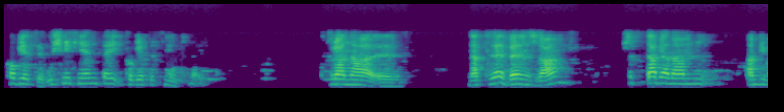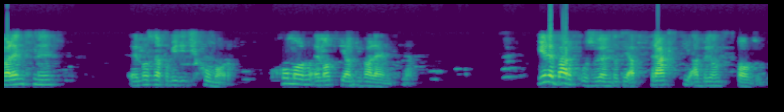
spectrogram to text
Kobiety uśmiechniętej i kobiety smutnej, która na, y, na tle węża przedstawia nam ambiwalentny, y, można powiedzieć, humor. Humor, emocje ambiwalentne. Wiele barw użyłem do tej abstrakcji, aby ją stworzyć.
